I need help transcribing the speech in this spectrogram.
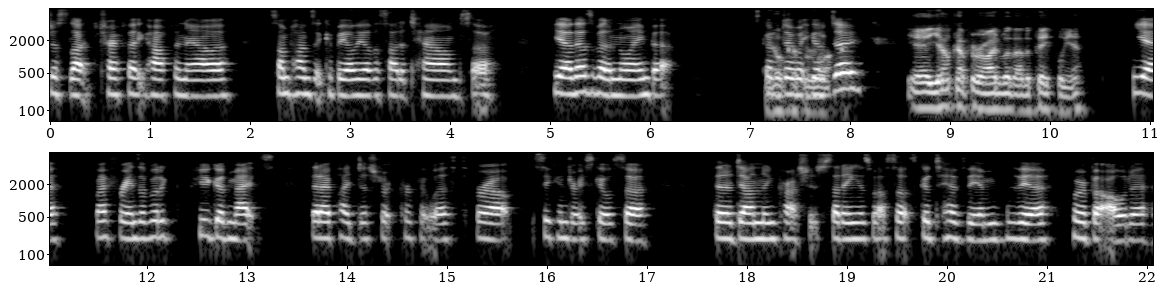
just like traffic, half an hour. Sometimes it could be on the other side of town. So, yeah, that was a bit annoying, but it's got to do what you got to do. Yeah, you hook up a ride with other people, yeah? Yeah, my friends. I've got a few good mates that I played district cricket with throughout secondary school. So, that are down in Christchurch studying as well. So, it's good to have them there who are a bit older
